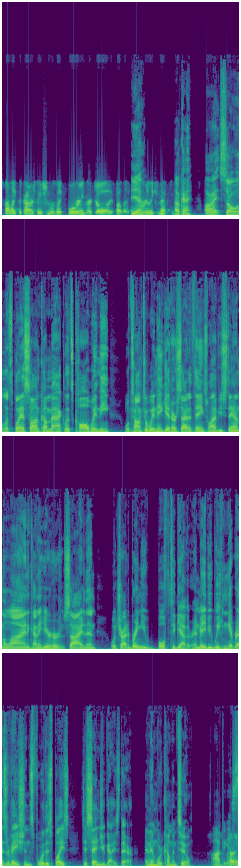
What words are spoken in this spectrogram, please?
it's not like the conversation was like boring or dull. I felt like Yeah. we were really connecting. Okay. All right. So let's play a song. Come back. Let's call Whitney. We'll talk to Whitney, get her side of things. We'll have you stay on the line and kind of hear her side, and then we'll try to bring you both together. And maybe we can get reservations for this place to send you guys there, and then we're coming too. Obviously. All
